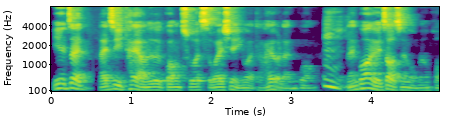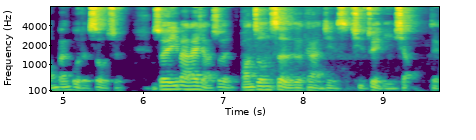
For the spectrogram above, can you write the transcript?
因为在来自于太阳的这个光，除了紫外线以外，它还有蓝光，嗯，蓝光也会造成我们黄斑部的受损，所以一般来讲说，黄棕色的这个太阳镜是其实最理想，对。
